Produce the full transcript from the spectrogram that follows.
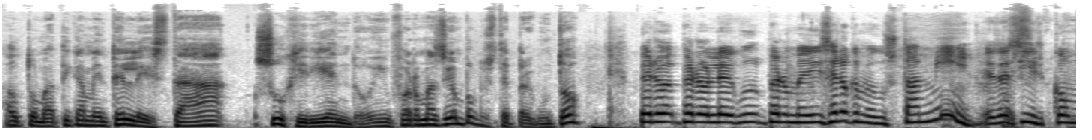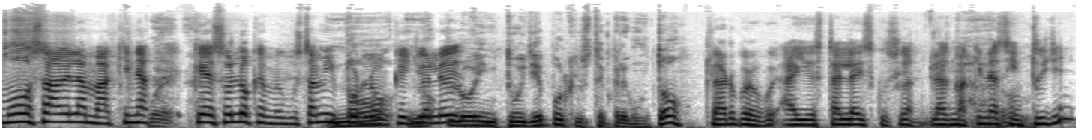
automáticamente le está sugiriendo información porque usted preguntó. Pero, pero, le, pero me dice lo que me gusta a mí. Es decir, ¿cómo pues, sabe la máquina pues, que eso es lo que me gusta a mí? por lo que yo no, le. lo intuye porque usted preguntó. Claro, pero ahí está la discusión. ¿Las máquinas Claro. intuyen?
